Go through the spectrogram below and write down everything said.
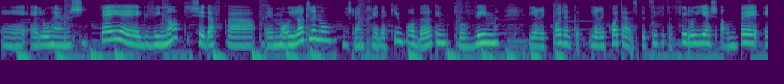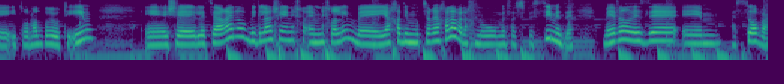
Uh, אלו הם שתי גבינות שדווקא מועילות לנו, יש להם חיידקים פרוביוטיים טובים, לריקוטה, לריקוטה ספציפית אפילו יש הרבה יתרונות בריאותיים. שלצערנו, בגלל שהם נכללים ביחד עם מוצרי החלב, אנחנו מפספסים את זה. מעבר לזה, השובע,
